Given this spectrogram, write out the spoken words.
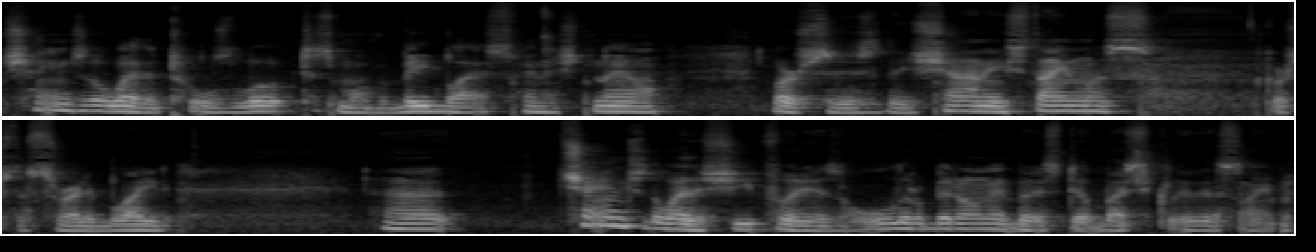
changed the way the tools looked. It's more of a bead blast finish now versus the shiny stainless. Of course, the serrated blade. Uh, changed the way the sheep foot is a little bit on it, but it's still basically the same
